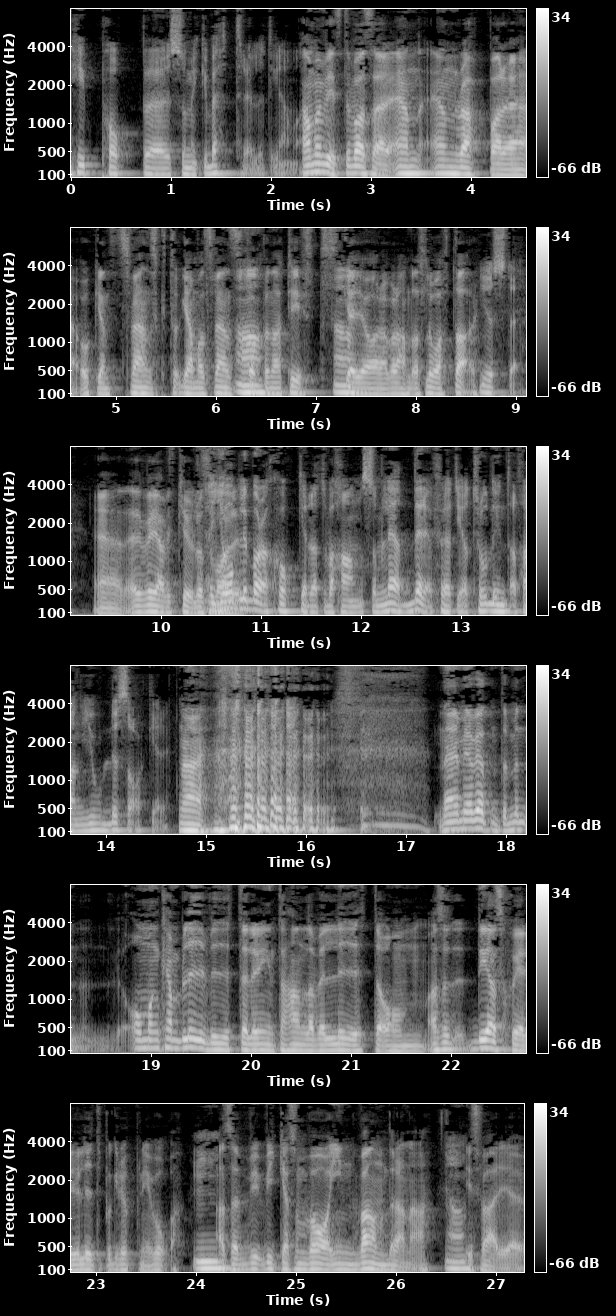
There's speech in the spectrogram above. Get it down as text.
hiphop eh, Så Mycket Bättre lite grann va? Ja men visst, det var så här, en, en rappare och en svensk, gammal svensk Ja. toppenartist ska Ja. göra varandras låtar. Just det. Eh, det var jävligt kul. Och så Jag det... blev bara chockad att det var han som ledde det. För att jag trodde inte att han gjorde saker. Nej. Nej men jag vet inte, men om man kan bli vit eller inte handlar väl lite om, alltså dels sker det ju lite på gruppnivå. Mm. Alltså vi- vilka som var invandrarna Ja. i Sverige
